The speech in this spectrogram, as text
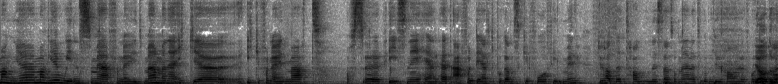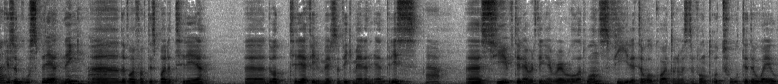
Mange, mange wins som jeg er fornøyd med, men jeg er ikke, ikke fornøyd med at oss, eh, prisene i helhet er fordelt på ganske få filmer. Du hadde et tall i stad, Tommy. Jeg vet ikke om du har det? Ja, det var ikke så god spredning. Eh, Det var faktisk bare tre eh, Det var tre filmer som fikk mer enn én pris. Ja. Eh, Syv til Everything Everywhere All At Once, fire til All Quiet on the Western Front og to til The Whale.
